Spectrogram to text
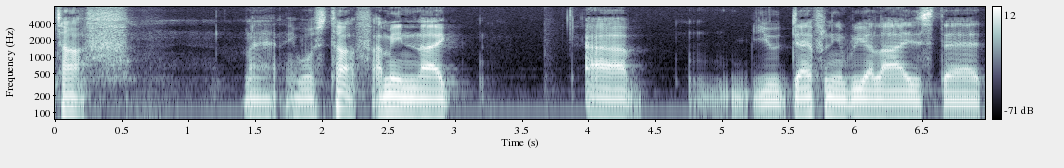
Tough, man. It was tough. I mean, like, uh, you definitely realize that.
